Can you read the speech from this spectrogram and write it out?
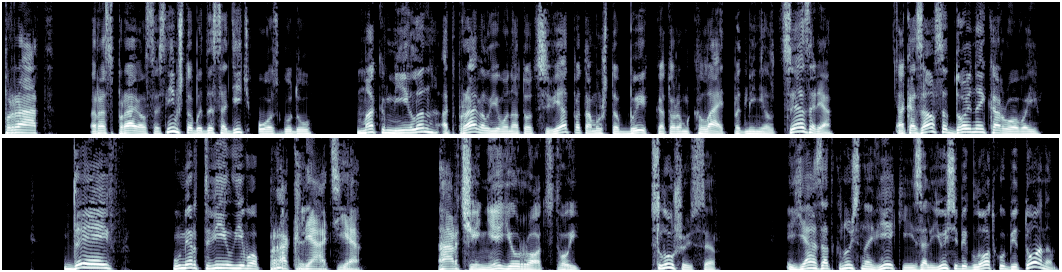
Прат расправился с ним, чтобы досадить Озгуду. Макмиллан отправил его на тот свет, потому что бык, которым Клайд подменил Цезаря, оказался дойной коровой. Дэйв умертвил его проклятие. Арчи, не юродствуй. Слушаюсь, сэр. Я заткнусь навеки и залью себе глотку бетоном,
